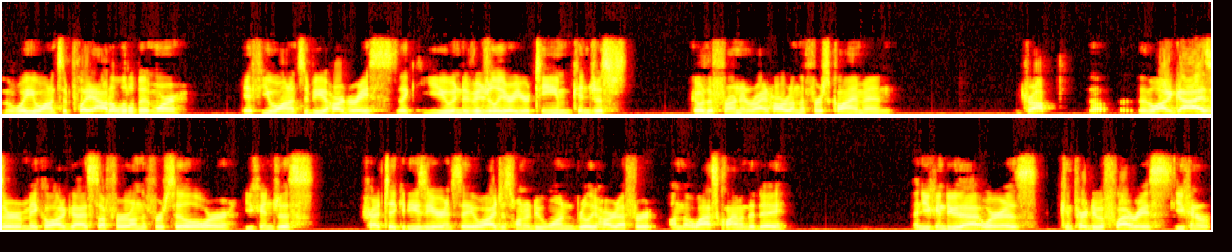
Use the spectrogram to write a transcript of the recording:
the way you want it to play out a little bit more. If you want it to be a hard race, like you individually or your team can just go to the front and ride hard on the first climb and drop a lot of guys or make a lot of guys suffer on the first hill, or you can just try to take it easier and say, well, I just want to do one really hard effort on the last climb of the day. And you can do that. Whereas compared to a flat race, you can,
